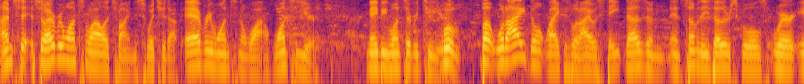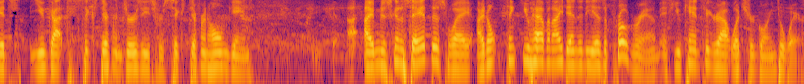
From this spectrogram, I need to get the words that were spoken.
I'm so every once in a while it's fine to switch it up. Every once in a while, once a year, maybe once every two years. Well- but what I don't like is what Iowa State does, and, and some of these other schools where it's you've got six different jerseys for six different home games. I- I'm just going to say it this way: I don't think you have an identity as a program if you can't figure out what you're going to wear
